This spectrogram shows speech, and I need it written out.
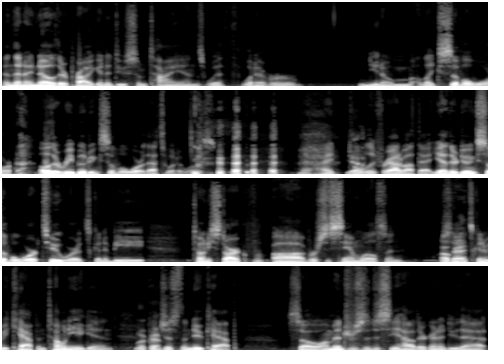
and then I know they're probably going to do some tie-ins with whatever, you know, like Civil War. Oh, they're rebooting Civil War. That's what it was. Yeah, I Yeah. totally forgot about that. Yeah, they're doing Civil War two, where it's going to be Tony Stark uh, versus Sam Wilson. Okay. So it's going to be Cap and Tony again, Okay. but just the new Cap. So I'm interested to see how they're going to do that.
